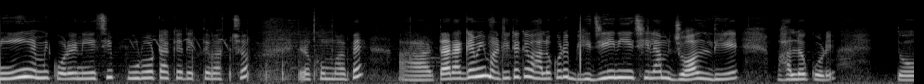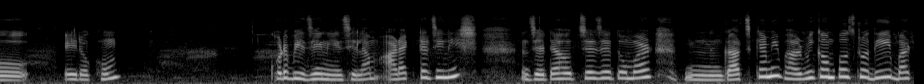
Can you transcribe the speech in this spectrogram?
নিয়েই আমি করে নিয়েছি, পুরোটাকে দেখতে পাচ্ছ এরকমভাবে। আর তার আগে আমি মাটিটাকে ভালো করে ভিজিয়ে নিয়েছিলাম জল দিয়ে, ভালো করে। তো এইরকম। করে ভিজিয়ে নিয়েছিলাম। আর একটা জিনিস, যেটা হচ্ছে যে তোমার গাছকে আমি ভার্মি কম্পোস্টও দিই, বাট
